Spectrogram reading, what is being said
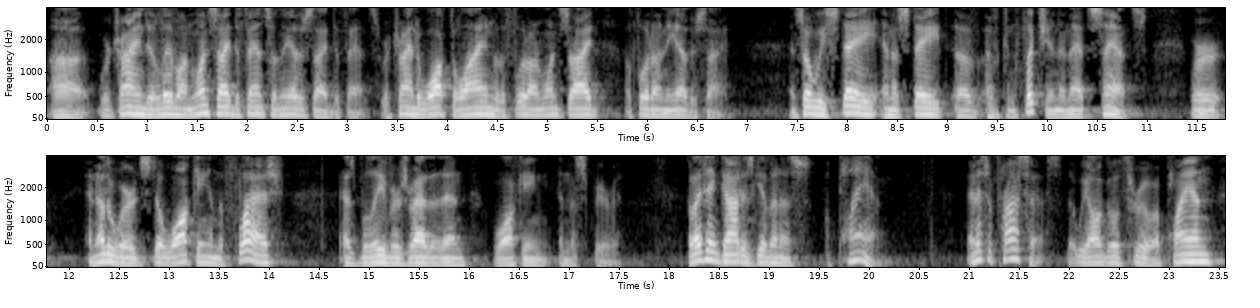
Uh, we're trying to live on one side of the fence, on the other side of the fence. We're trying to walk the line with a foot on one side, a foot on the other side. And so we stay in a state of, of confliction in that sense. We're, in other words, still walking in the flesh as believers rather than walking in the Spirit. But I think God has given us a plan. And it's a process that we all go through a plan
